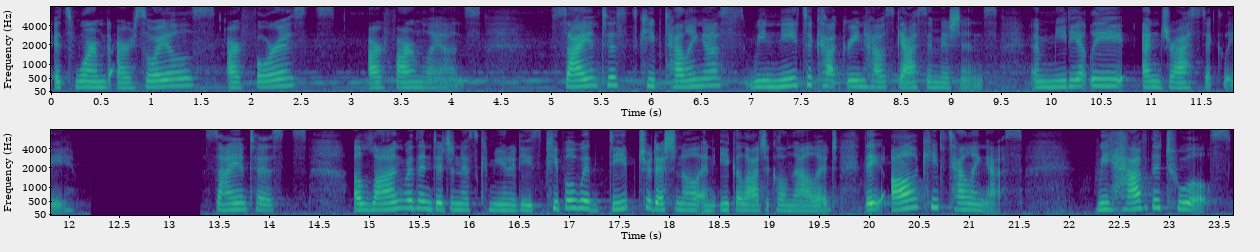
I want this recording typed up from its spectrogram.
It's warmed our soils, our forests, our farmlands. Scientists keep telling us we need to cut greenhouse gas emissions immediately and drastically. Scientists, along with indigenous communities, people with deep traditional and ecological knowledge, they all keep telling us we have the tools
